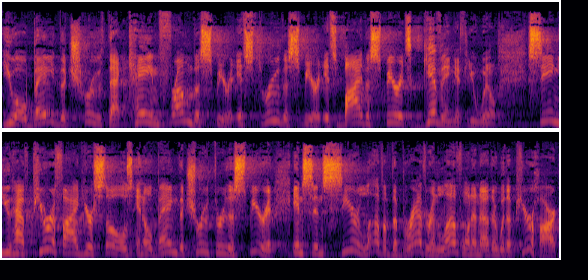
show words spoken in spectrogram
You obeyed the truth that came from the Spirit. It's through the Spirit. It's by the Spirit's giving, if you will. Seeing you have purified your souls in obeying the truth through the Spirit, in sincere love of the brethren, love one another with a pure heart,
